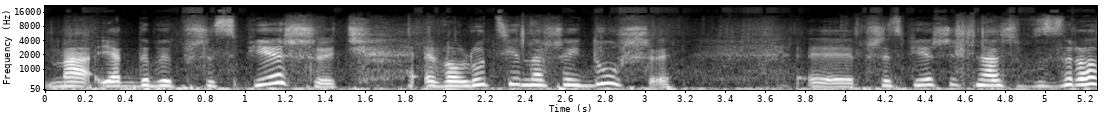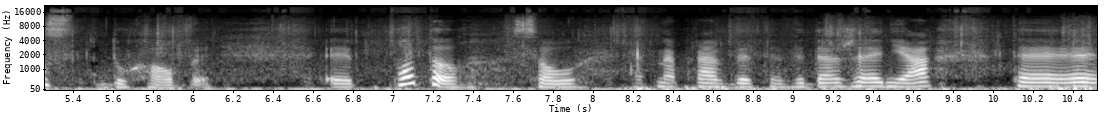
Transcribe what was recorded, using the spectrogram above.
ma jak gdyby przyspieszyć ewolucję naszej duszy, e, przyspieszyć nasz wzrost duchowy. E, Po to są tak naprawdę te wydarzenia, te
